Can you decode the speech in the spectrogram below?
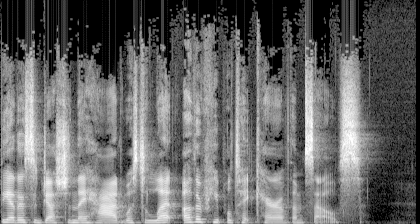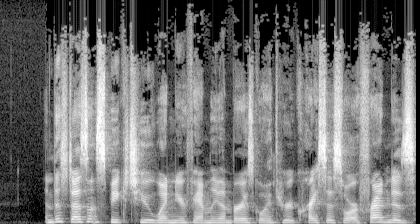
the other suggestion they had was to let other people take care of themselves. And this doesn't speak to when your family member is going through a crisis or a friend is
